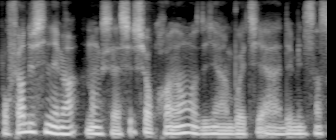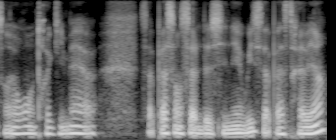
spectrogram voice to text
pour faire du cinéma. Donc c'est assez surprenant. On se dit, il y a un boîtier à 2500 euros, entre guillemets, ça passe en salle de ciné. Oui, ça passe très bien.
